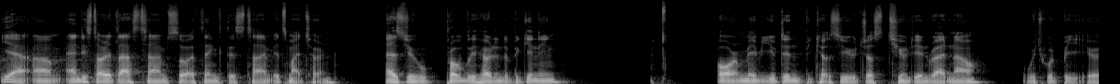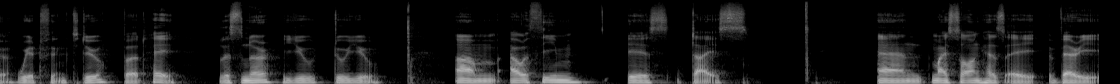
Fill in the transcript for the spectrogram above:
Yeah, um, Andy started last time, so I think this time it's my turn. As you probably heard in the beginning, or maybe you didn't because you just tuned in right now, which would be a weird thing to do, but hey, listener, you do you. Um, our theme is dice. And my song has a very,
